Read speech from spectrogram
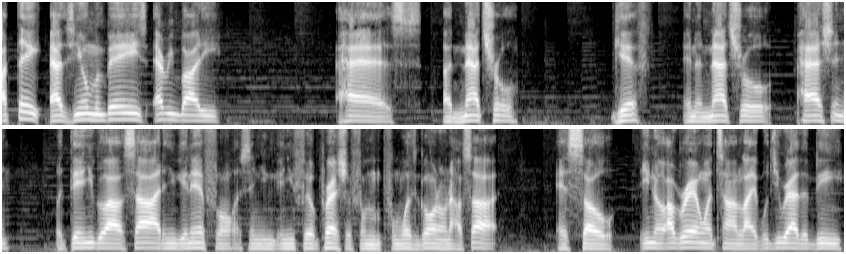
I think as human beings, everybody has a natural gift and a natural passion, but then you go outside and you get influenced and you, and you feel pressure from, from what's going on outside. And so, you know, I read one time, like, would you rather be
